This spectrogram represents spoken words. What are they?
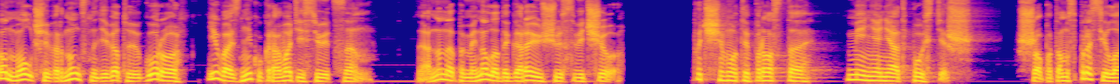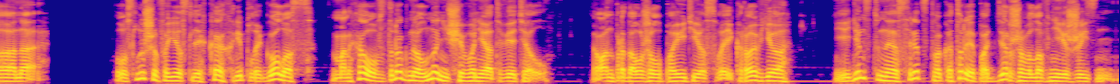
Он молча вернулся на девятую гору и возник у кровати Сюицен. Она напоминала догорающую свечу. «Почему ты просто меня не отпустишь?» Шепотом спросила она. Услышав её слегка хриплый голос, Манхау вздрогнул, но ничего не ответил. Он продолжил поить её своей кровью, единственное средство, которое поддерживало в ней жизнь.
